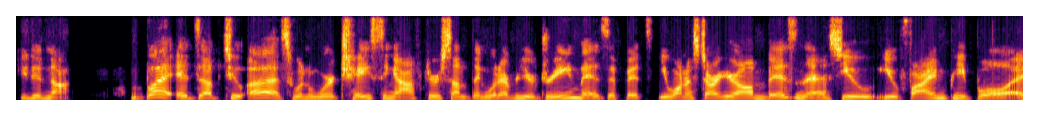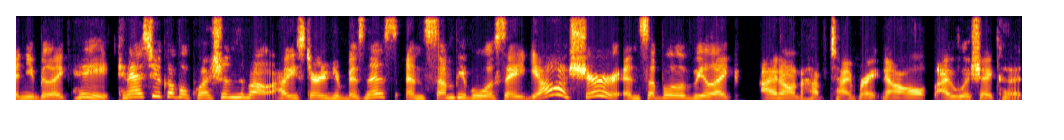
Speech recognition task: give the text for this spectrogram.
She did not. But it's up to us when we're chasing after something, whatever your dream is. If it's you want to start your own business, you you find people and you be like, "Hey, can I ask you a couple questions about how you started your business?" And some people will say, "Yeah, sure," and some people will be like, "I don't have time right now. I wish I could,"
